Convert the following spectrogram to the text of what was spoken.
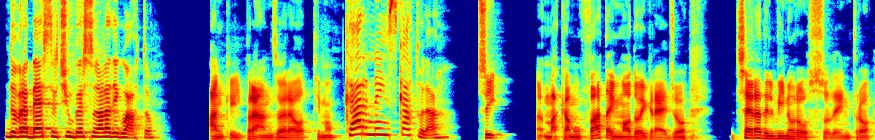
Dovrebbe esserci un personale adeguato. Anche il pranzo era ottimo. Carne in scatola. Sì, ma camuffata in modo egregio. C'era del vino rosso dentro.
